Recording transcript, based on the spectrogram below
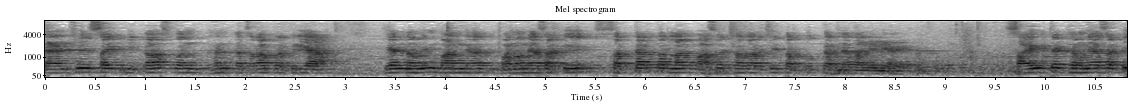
landfill site विकास व घन कचरा प्रक्रिया या नवीन बांधण्या बनवण्यासाठी सत्याहत्तर लाख बासष्ट हजारची तरतूद करण्यात आलेली आहे. साहित्य ठेवण्यासाठी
